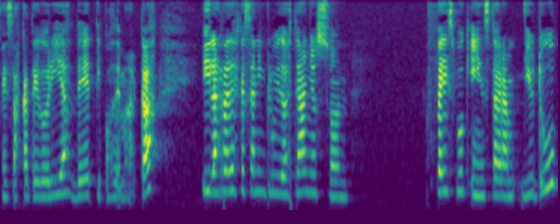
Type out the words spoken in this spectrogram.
esas categorías de tipos de marcas. Y las redes que se han incluido este año son Facebook, Instagram, YouTube,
